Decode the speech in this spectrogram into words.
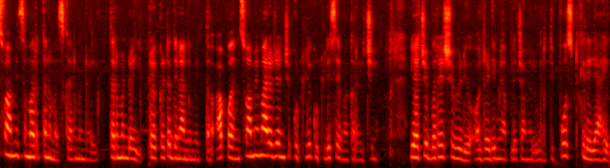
स्वामी समर्थ नमस्कार मंडळी. तर मंडळी प्रकट दिनानिमित्त आपण स्वामी महाराजांची कुठली कुठली सेवा करायची याचे बरेचसे व्हिडिओ ऑलरेडी मी आपल्या चॅनलवरती पोस्ट केलेले आहेत.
